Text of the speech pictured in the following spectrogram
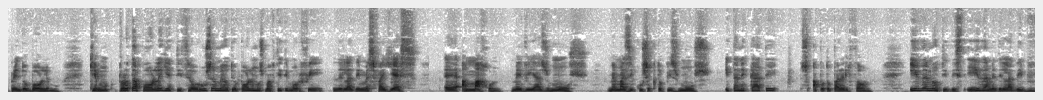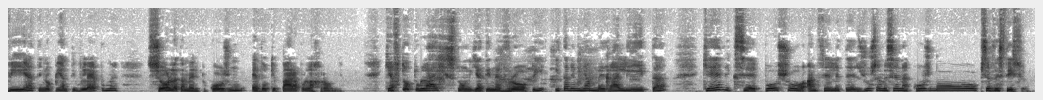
πριν τον πόλεμο. Και πρώτα απ' όλα γιατί θεωρούσαμε ότι ο πόλεμος με αυτή τη μορφή, δηλαδή με σφαγές ε, αμάχων, με βιασμούς, με μαζικούς εκτοπισμούς, ήταν κάτι από το παρελθόν. Είδαμε, ότι, είδαμε δηλαδή βία την οποία τη βλέπουμε σε όλα τα μέρη του κόσμου εδώ και πάρα πολλά χρόνια. Και αυτό τουλάχιστον για την Ευρώπη ήταν μια μεγάλη ήττα και έδειξε πόσο, αν θέλετε, ζούσαμε σε ένα κόσμο ψευδεστήσεων.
